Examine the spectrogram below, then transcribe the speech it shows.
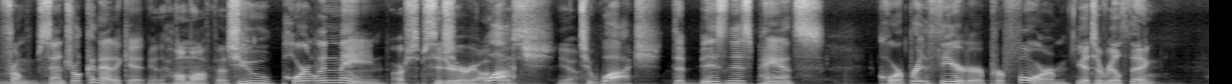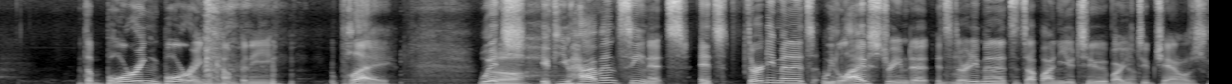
from Central Connecticut Yeah, the home office. to Portland, Maine, our subsidiary to office. watch Yeah. to watch the Business Pants Corporate Theater perform Yeah, it's a real thing. the Boring Boring Company play. Which, Ugh. if you haven't seen it, it's- it's 30 minutes. We live streamed it. It's 30 minutes. It's up on YouTube, our Mm-hmm. Yeah. YouTube channel. Just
